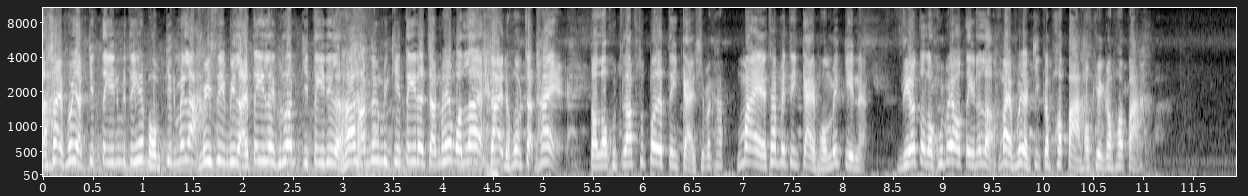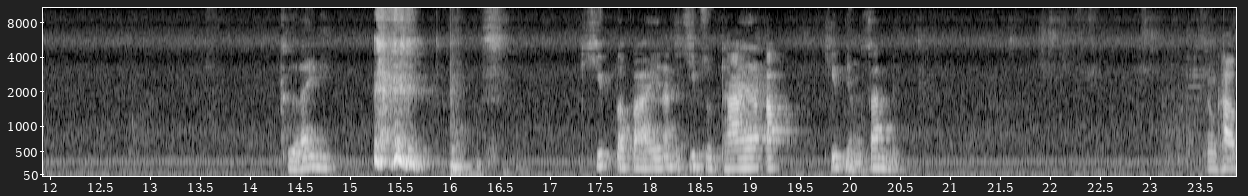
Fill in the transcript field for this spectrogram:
ล่ะ ใช่เพราะอยากกินตีนมีตีนให้ผมกินไหมล่ะ มีสิมีหลายตีนเลยคุณรับกี่ตีนดีเหรอฮะชามนึงมีกี่ตีนอะจัดมาให้หมดเลย ได้เดี๋ยวผมจัดให้ ตอนเราคุณรับซุปเปอร์ตีนไก่ใช่ไหมครับ ไม่อะถ้าเป็นตีนไก่ผมไม่กินอะเดี๋ยวตอนเราคุณไม่เอาตีนแล้วเหรอ ไม่ผมอยากกินกระเพาะปลา โอเคกระเพาะปลา คืออะไรนี่ คลิปต่อไปน่าจะคลิปสุดท้ายแล้วครับ คลิปอย่างสั้นเลย ลุงครับ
